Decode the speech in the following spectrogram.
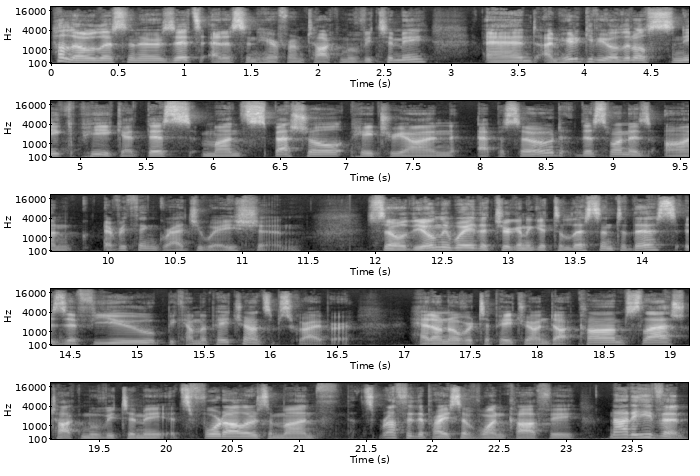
Hello, listeners. It's Edison here from Talk Movie to Me, and I'm here to give you a little sneak peek at this month's special Patreon episode. This one is on everything graduation. So the only way that you're going to get to listen to this is if you become a Patreon subscriber. Head on over to patreon.com slash talk movie to me. It's $4 a month. That's roughly the price of one coffee. Not even.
